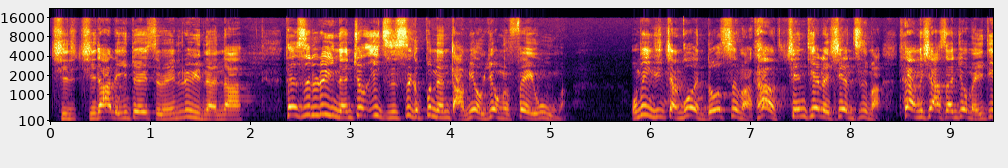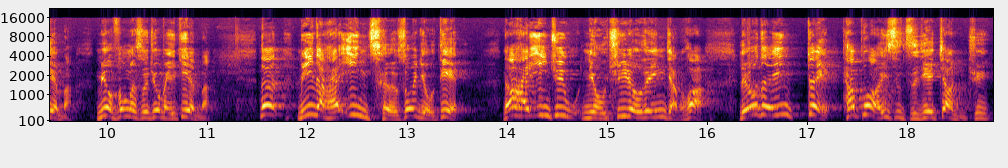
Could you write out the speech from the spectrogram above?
其其他的一堆什么绿能啊，但是绿能就一直是个不能打、没有用的废物嘛。我们已经讲过很多次嘛，它有先天的限制嘛，太阳下山就没电嘛，没有风的时候就没电嘛。那民进党还硬扯说有电，然后还硬去扭曲刘德英讲的话，刘德英对他不好意思直接叫你去。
